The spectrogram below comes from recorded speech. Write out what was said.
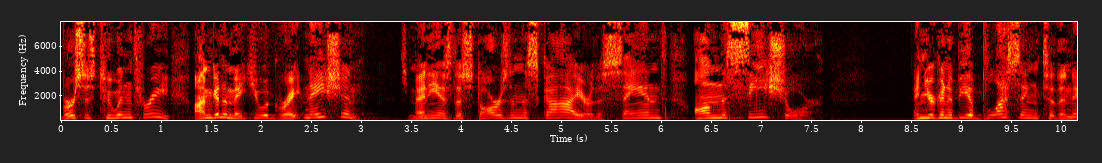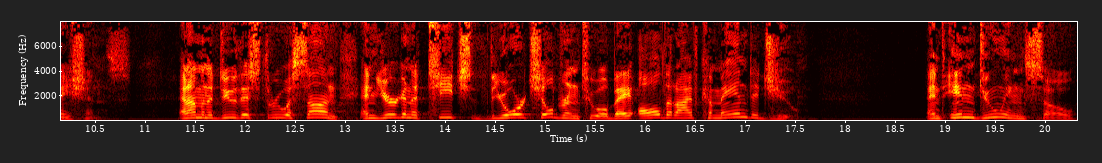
verses 2 and 3. I'm going to make you a great nation, as many as the stars in the sky or the sand on the seashore. And you're going to be a blessing to the nations. And I'm going to do this through a son. And you're going to teach your children to obey all that I've commanded you. And in doing so,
